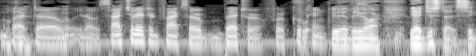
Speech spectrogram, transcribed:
But uh, you know, saturated fats are better for cooking. Yeah, they are. Yeah, just a,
